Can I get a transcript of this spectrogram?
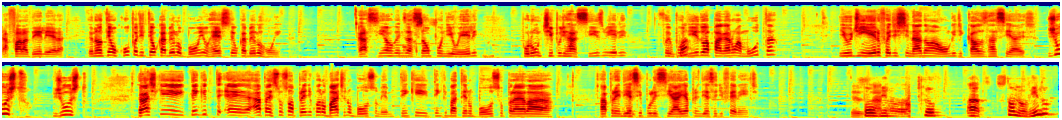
A fala dele era: Eu não tenho culpa de ter o cabelo bom e o resto ter o cabelo ruim. Assim a organização puniu ele por um tipo de racismo e ele foi Opa. punido a pagar uma multa e o dinheiro foi destinado a uma ONG de causas raciais. Justo, justo. Eu acho que tem que. É, a pessoa só aprende quando bate no bolso mesmo. Tem que, tem que bater no bolso para ela aprender a se policiar e aprender a ser diferente. Exato. Tô ouvindo. Acho que eu... Ah, vocês estão me ouvindo?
